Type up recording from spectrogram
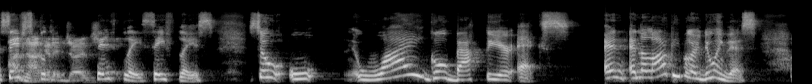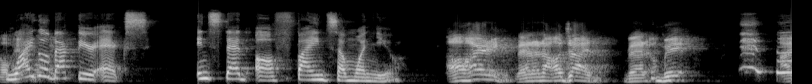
safe I'm not gonna judge. safe place, safe place. So w- why go back to your ex? And and a lot of people are doing this. Okay, why go back to your ex instead of find someone new? Okay, meron ako dyan. Mer- may, I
